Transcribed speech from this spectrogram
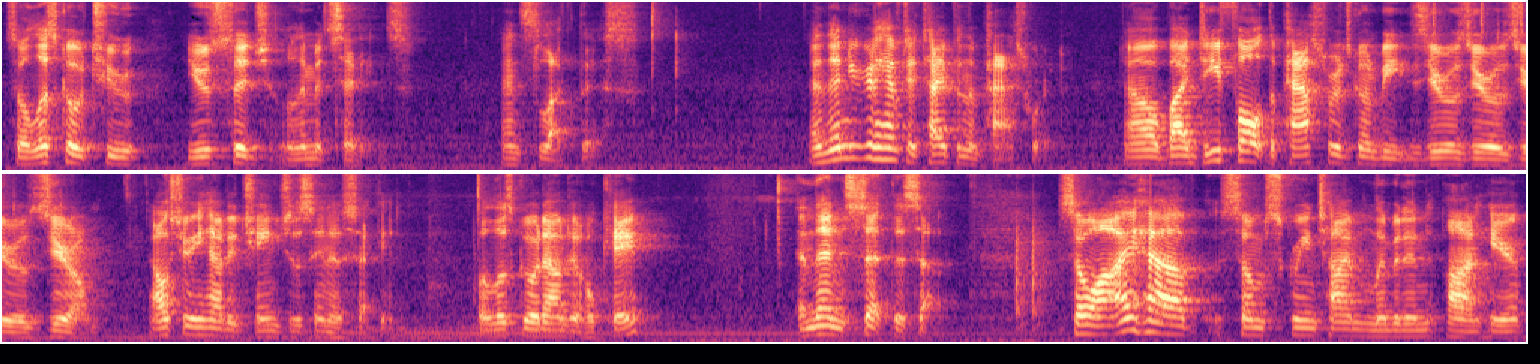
So let's go to usage limit settings and select this. And then you're going to have to type in the password. Now by default the password is going to be 0000. I'll show you how to change this in a second. But let's go down to OK and then set this up. So I have some screen time limited on here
